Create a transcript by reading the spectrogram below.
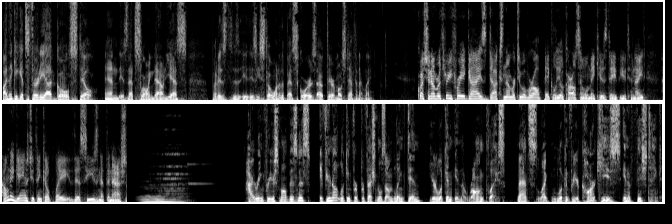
I think he gets 30 odd goals still. And is that slowing down? Yes. But is is he still one of the best scorers out there? Most definitely. Question number three for you guys. Ducks number two overall pick, Leo Carlsson, will make his debut tonight. How many games do you think he'll play this season at the National? Hiring for your small business? If you're not looking for professionals on LinkedIn, you're looking in the wrong place. That's like looking for your car keys in a fish tank.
